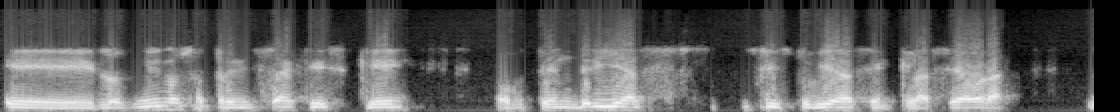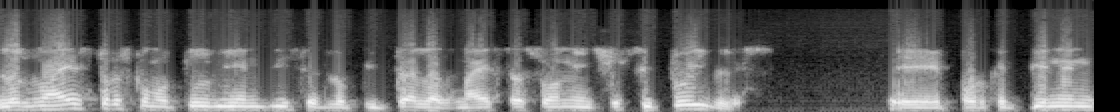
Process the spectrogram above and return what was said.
eh, los mismos aprendizajes que obtendrías si estuvieras en clase. Ahora, los maestros, como tú bien dices, Lupita, las maestras son insustituibles eh, porque tienen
